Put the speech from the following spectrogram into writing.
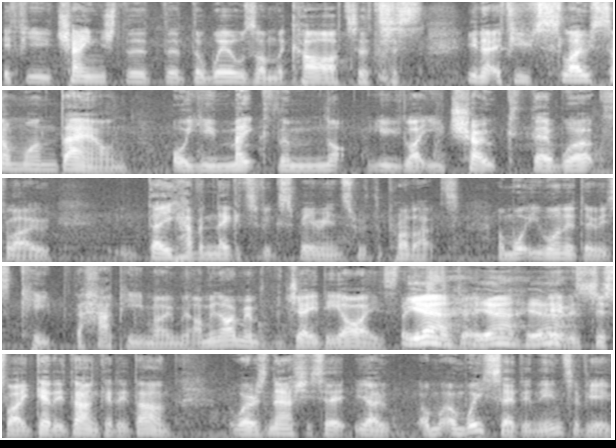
if you change the, the, the wheels on the car to just, you know, if you slow someone down or you make them not, you like you choke their workflow, they have a negative experience with the product. And what you want to do is keep the happy moment. I mean, I remember the JDIs. They yeah, used to do. yeah, yeah. It was just like get it done, get it done. Whereas now she said, you know, and, and, we said in the interview,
